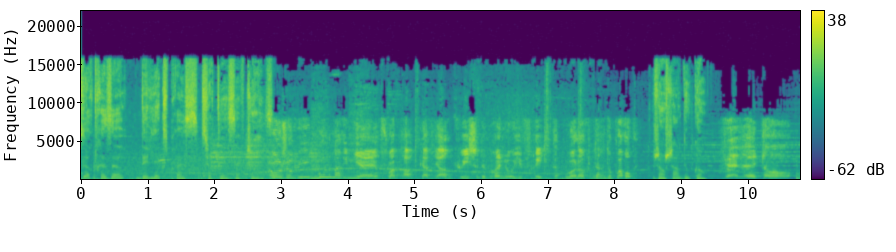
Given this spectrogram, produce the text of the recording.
12h-13h, Daily Express sur TSF Jazz. Aujourd'hui, moule marinière, foie gras, caviar, cuisses de grenouille frites ou alors tarte au poireau. Jean-Charles Doucan. Venez-t'en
